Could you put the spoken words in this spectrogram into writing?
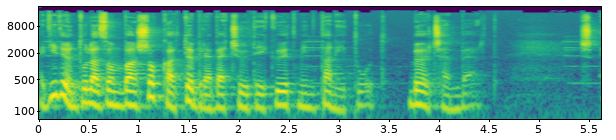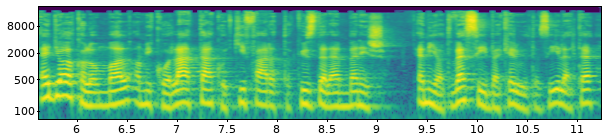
Egy időn túl azonban sokkal többre becsülték őt, mint tanítót, bölcsembert. És egy alkalommal, amikor látták, hogy kifáradt a küzdelemben, és emiatt veszélybe került az élete,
